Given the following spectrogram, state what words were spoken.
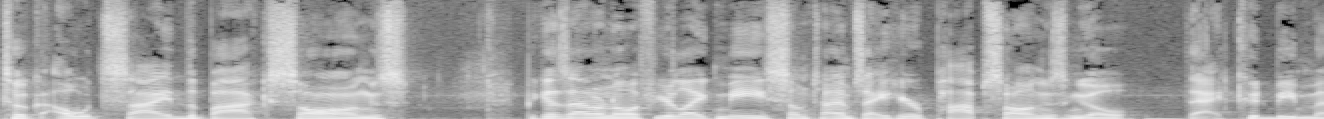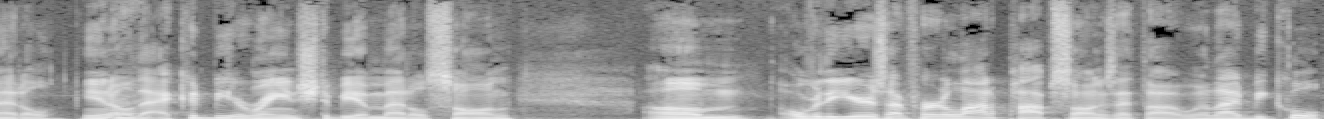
took outside the box songs because I don't know if you're like me. Sometimes I hear pop songs and go, that could be metal. You know, that could be arranged to be a metal song. Um, over the years, I've heard a lot of pop songs. I thought, well, that'd be cool.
